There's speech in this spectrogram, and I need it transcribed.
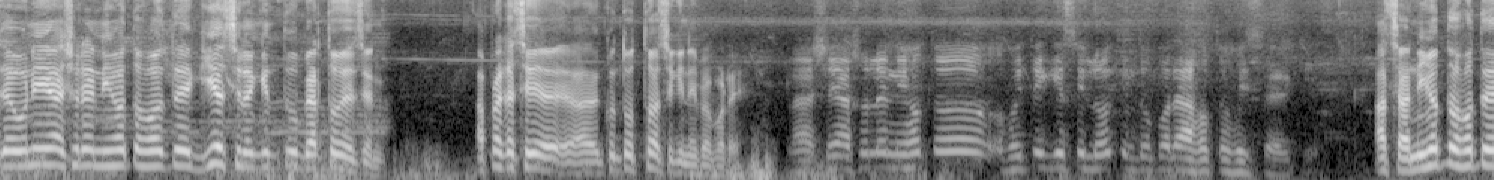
যে উনি আসলে নিহত হতে গিয়েছিলেন কিন্তু ব্যর্থ হয়েছেন? আপনার কাছে কোনো তথ্য আছে কিনা এই ব্যাপারে? না সে আসলে নিহত হইতে গিয়েছিল কিন্তু পরে আহত হয়েছে আর কি। আচ্ছা নিহত হতে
